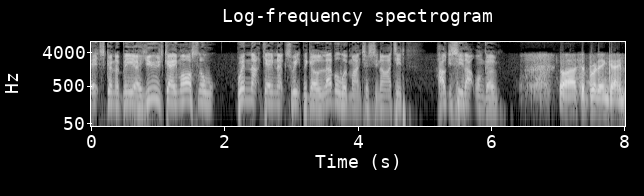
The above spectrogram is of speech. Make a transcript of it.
It's going to be a huge game. Arsenal win that game next week. They go level with Manchester United. How do you see that one go? Oh, it's a brilliant game.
